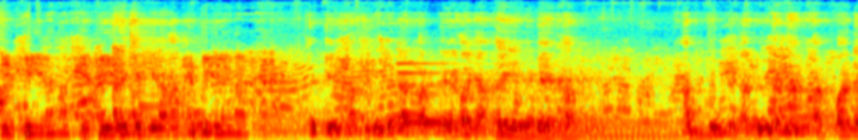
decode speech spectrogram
เจ็ดปีแล้วครับเจ็ดปีอันนี้เจ็ดปีแล้วครับเจ็ดปีแล้วครับ เจ็ดปีครับที่อยู่ด้วยกันครับดังนั้นก็อยากให้แม่ๆครับครับอยู่ด้วยกันอยู่นานๆครับวันใด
